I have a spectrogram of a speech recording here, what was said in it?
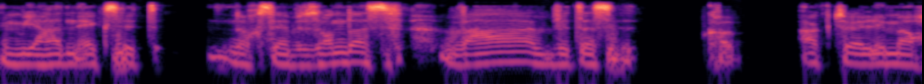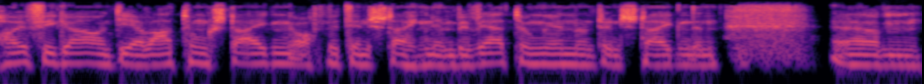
ein Milliarden-Exit noch sehr besonders war, wird das aktuell immer häufiger und die Erwartungen steigen, auch mit den steigenden Bewertungen und den steigenden ähm,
